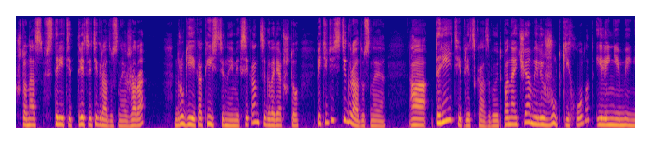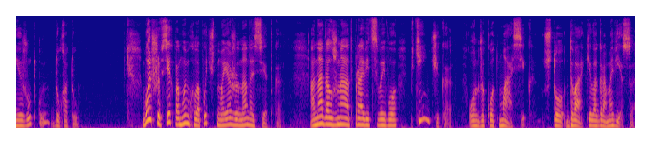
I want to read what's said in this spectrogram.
что нас встретит 30-градусная жара, другие, как истинные мексиканцы, говорят, что 50-градусная, а третьи предсказывают по ночам или жуткий холод, или не менее жуткую духоту. Больше всех, по-моему, хлопочет моя жена-наседка. Она должна отправить своего птенчика, он же кот Масик, 102 килограмма веса,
